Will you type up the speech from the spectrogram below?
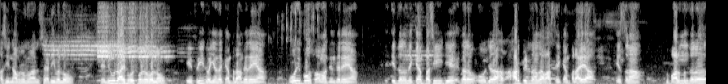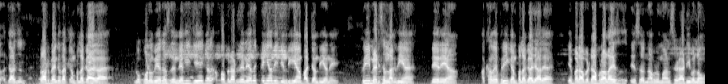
ਅਸੀਂ ਨਵਰਮਾਨ ਸੋਸਾਇਟੀ ਵੱਲੋਂ ਤੇ ਨਿਊ ਲਾਈਫ ਹਸਪੀਟਲ ਵੱਲੋਂ ਇਹ ਫ੍ਰੀ ਦਵਾਈਆਂ ਦਾ ਕੈਂਪ ਲਾਉਂਦੇ ਰਹੇ ਆ ਹੋਰ ਵੀ ਬਹੁਤ ਸੇਵਾਵਾਂ ਦਿੰਦੇ ਰਹੇ ਆ ਤੇ ਇਸ ਤਰ੍ਹਾਂ ਦੇ ਕੈਂਪ ਅਸੀਂ ਜੇ ਅਗਰ ਉਹ ਜਿਹੜਾ ਹਰ ਪੀੜਤਾਂ ਦਾ ਵਾਸਤੇ ਕੈਂਪ ਲਾਏ ਆ, ਇਸ ਤਰ੍ਹਾਂ ਗੋਪਾਲ ਮੰਦਰ ਜਾਂ ਬਲੱਡ ਬੈਂਕ ਦਾ ਕੈਂਪ ਲੱਗਾ ਹੈਗਾ ਹੈ। ਲੋਕਾਂ ਨੂੰ ਅਵੇਅਰਨੈਸ ਦਿੰਦੇ ਆ ਕਿ ਜੇਕਰ ਆਪਾਂ ਬਲੱਡ ਦਿੰਦੇ ਆ ਤਾਂ ਕਈਆਂ ਦੀ ਜ਼ਿੰਦਗੀਆਂ ਬਚ ਜਾਂਦੀਆਂ ਨੇ। ਫ੍ਰੀ ਮੈਡੀਸਨ ਲੱਗਦੀਆਂ ਦੇ ਰਹੇ ਆ ਅੱਖਾਂ ਦਾ ਫ੍ਰੀ ਕੈਂਪ ਲੱਗਾ ਜਾ ਰਿਹਾ ਹੈ। ਇਹ ਬੜਾ ਵੱਡਾ ਉਪਰਾਲਾ ਇਸ ਇਸ ਨਵਰਮਾਨ ਸੋਸਾਇਟੀ ਵੱਲੋਂ।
